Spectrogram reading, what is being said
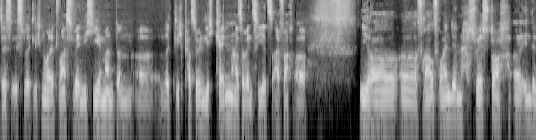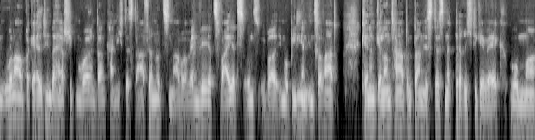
das ist wirklich nur etwas, wenn ich jemanden äh, wirklich persönlich kenne. Also wenn Sie jetzt einfach äh, ihrer äh, Frau, Freundin, Schwester äh, in den Urlaub Geld hinterher schicken wollen, dann kann ich das dafür nutzen. Aber wenn wir zwei jetzt uns über Immobilieninserat kennengelernt haben, dann ist das nicht der richtige Weg, um äh,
